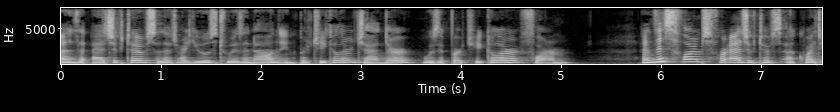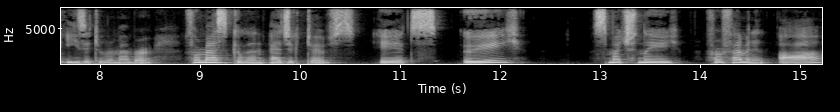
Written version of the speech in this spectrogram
and the adjectives that are used with a noun in particular gender with a particular form. And these forms for adjectives are quite easy to remember. For masculine adjectives, it's ый, смачный. For feminine, а,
